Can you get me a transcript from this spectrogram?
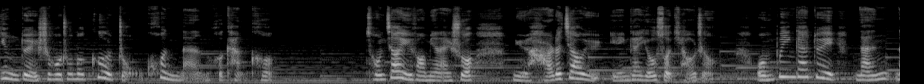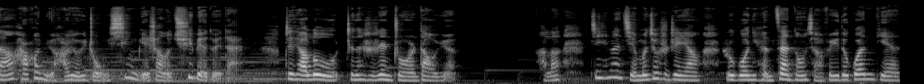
应对生活中的各种困难和坎坷。从教育方面来说，女孩的教育也应该有所调整。我们不应该对男男孩和女孩有一种性别上的区别对待。这条路真的是任重而道远。好了，今天的节目就是这样。如果你很赞同小飞鱼的观点，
